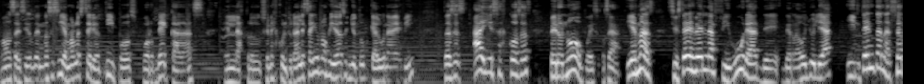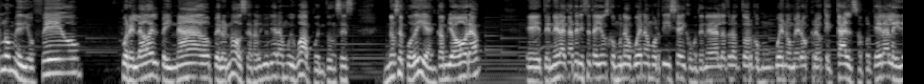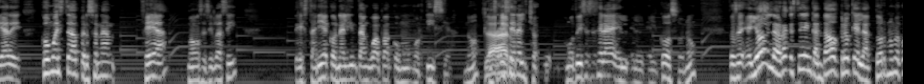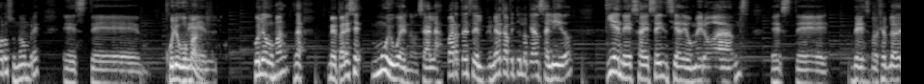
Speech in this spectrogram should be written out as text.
vamos a decir, no sé si llamarlo estereotipos por décadas en las producciones culturales. Hay unos videos en YouTube que alguna vez vi. Entonces hay esas cosas, pero no, pues, o sea, y es más, si ustedes ven la figura de, de Raúl Juliá, intentan hacerlo medio feo por el lado del peinado, pero no, o sea, Raúl Juliá era muy guapo, entonces no se podía. En cambio ahora eh, tener a Catherine Zeta Jones como una buena Morticia y como tener al otro actor como un buen Homero, creo que calza, porque era la idea de cómo esta persona fea, vamos a decirlo así, estaría con alguien tan guapa como Morticia, ¿no? ese era el, como tú dices, ese era el, el, coso, ¿no? Entonces, eh, yo la verdad que estoy encantado, creo que el actor, no me acuerdo su nombre, este... Julio Guzmán. Julio Guzmán, o sea, me parece muy bueno, o sea, las partes del primer capítulo que han salido, tiene esa esencia de Homero Adams. Este, por ejemplo,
